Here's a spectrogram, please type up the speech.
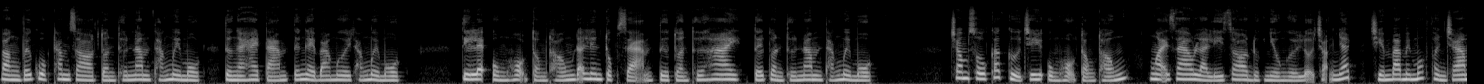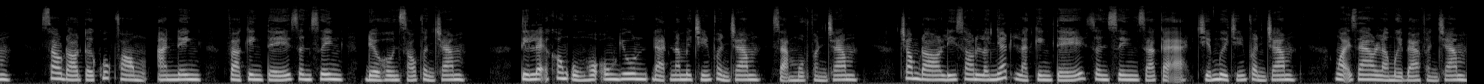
bằng với cuộc thăm dò tuần thứ 5 tháng 11 từ ngày 28 tới ngày 30 tháng 11. Tỷ lệ ủng hộ Tổng thống đã liên tục giảm từ tuần thứ 2 tới tuần thứ 5 tháng 11. Trong số các cử tri ủng hộ Tổng thống, ngoại giao là lý do được nhiều người lựa chọn nhất, chiếm 31%. Sau đó tới quốc phòng, an ninh và kinh tế dân sinh đều hơn 6%. Tỷ lệ không ủng hộ ông Yoon đạt 59%, giảm 1%. Trong đó lý do lớn nhất là kinh tế, dân sinh, giá cả chiếm 19%, ngoại giao là 13%.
